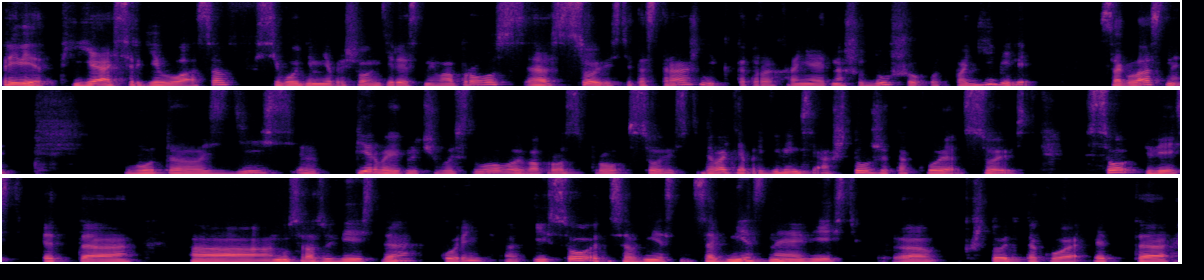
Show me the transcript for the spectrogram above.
Привет, я Сергей Власов. Сегодня мне пришел интересный вопрос. Э, совесть– это стражник, который охраняет нашу душу от погибели. Согласны? Вот э, здесь э, первое ключевое слово – вопрос про совесть. Давайте определимся, а что же такое совесть? Совесть – это, а, ну, сразу весть, да, корень, и со – это совместно, совместная весть. Что это такое? Это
